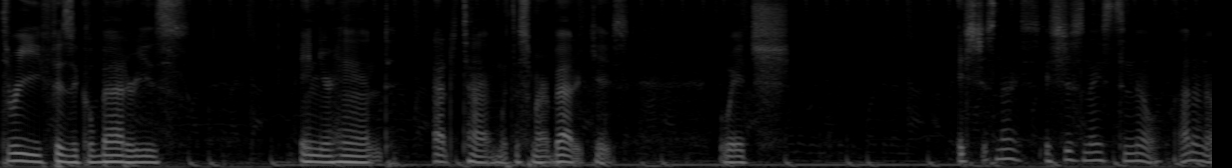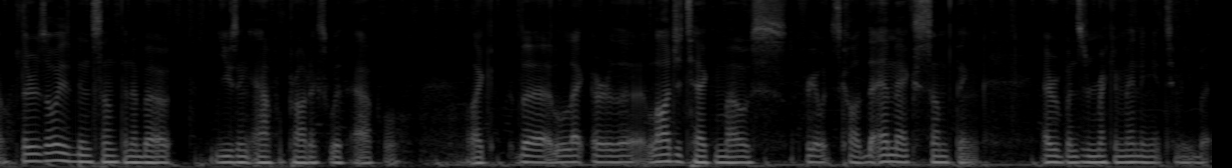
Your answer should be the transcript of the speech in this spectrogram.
three physical batteries in your hand at a time with the smart battery case, which it's just nice. It's just nice to know. I don't know. There's always been something about using Apple products with Apple, like the le- or the Logitech mouse. I forget what it's called. The MX something. Everyone's been recommending it to me, but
